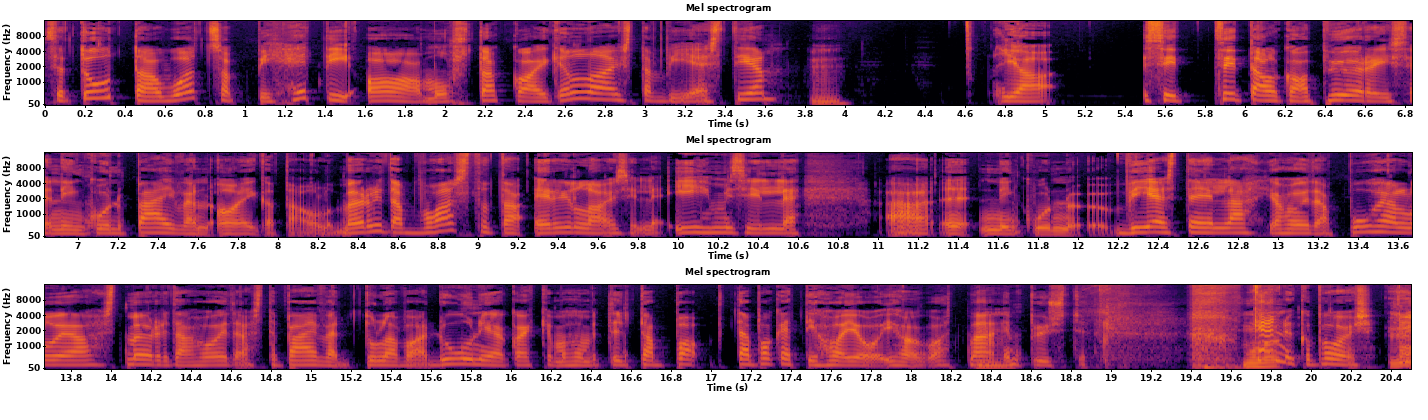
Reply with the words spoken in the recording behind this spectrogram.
Se tuuttaa WhatsAppi heti aamusta kaikenlaista viestiä. Mm. Ja sitten sit alkaa pyöriä se niin kuin päivän aikataulu. Mä yritän vastata erilaisille ihmisille ää, niin kuin viesteillä ja hoitaa puheluja. Sitten mä yritän hoitaa sitä päivän tulevaa duunia ja kaikkea. Mä huomaan, että nyt tämä, tämä paketti hajoaa ihan kohta. Mä en pysty. Mulla- Kännykkä pois, Niin,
